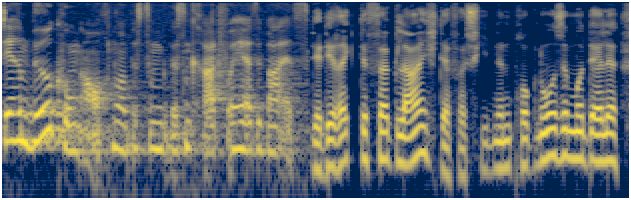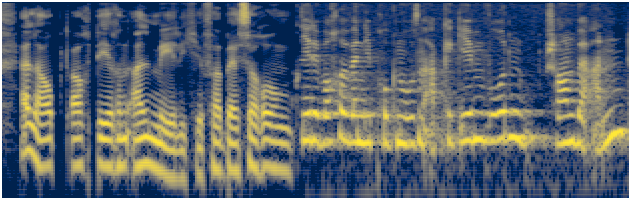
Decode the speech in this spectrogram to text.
deren Wirkung auch nur bis zum gewissen Grad vorhersehbar ist. Der direkte Vergleich der verschiedenen Prognosemodelle erlaubt auch deren allmähliche Verbesserung. Jede Woche, wenn die Prognosen abgegeben wurden, schauen wir an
